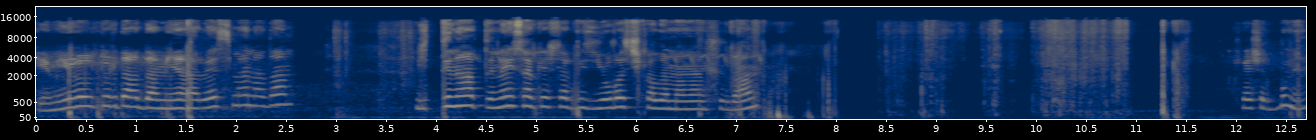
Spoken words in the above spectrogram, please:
Gemiyi öldürdü adam ya. Resmen adam gitti ne yaptı? Neyse arkadaşlar biz yola çıkalım hemen şuradan. Arkadaşlar bu ne?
